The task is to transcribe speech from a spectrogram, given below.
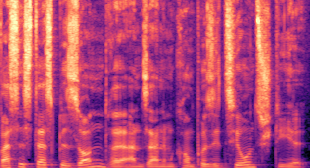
was ist das Besondere an seinem Kompositionsstil?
